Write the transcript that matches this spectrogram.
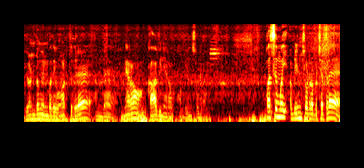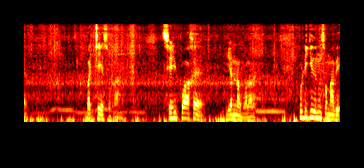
வேண்டும் என்பதை உணர்த்துகிற அந்த நிறம் காவி நிறம் அப்படின்னு சொல்கிறாங்க பசுமை அப்படின்னு சொல்கிற பட்சத்தில் பச்சையை சொல்கிறாங்க செழிப்பாக எண்ணம் வளர. பிடிக்குதுன்னு சொன்னாவே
